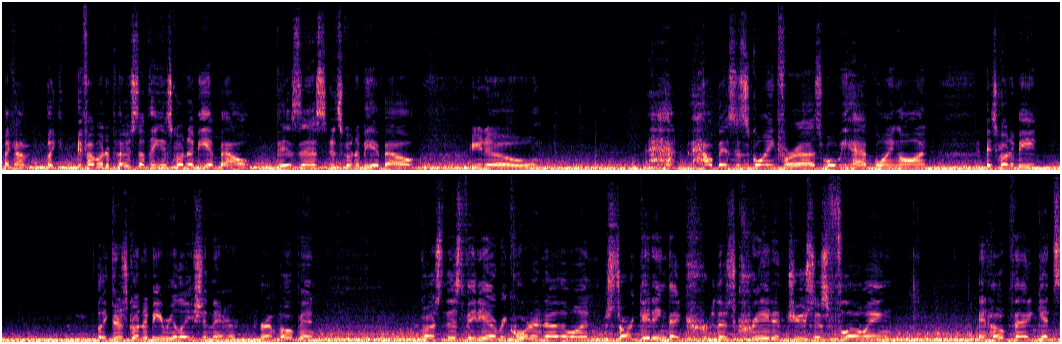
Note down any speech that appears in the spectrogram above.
like I'm like if I'm going to post something, it's going to be about business. It's going to be about you know how business is going for us, what we have going on. It's going to be like there's going to be relation there. I'm hoping post this video, record another one, start getting that cr those creative juices flowing and hope that gets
